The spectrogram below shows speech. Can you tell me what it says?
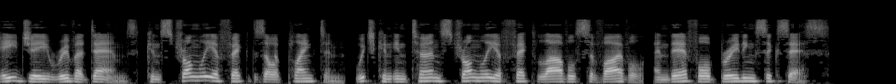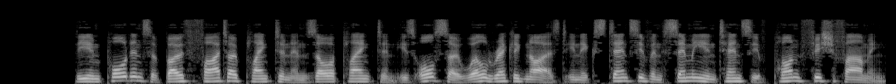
e.g. river dams can strongly affect zooplankton, which can in turn strongly affect larval survival, and therefore breeding success. The importance of both phytoplankton and zooplankton is also well recognized in extensive and semi-intensive pond fish farming.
